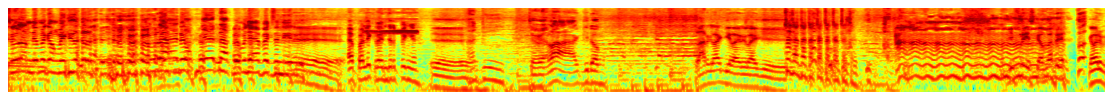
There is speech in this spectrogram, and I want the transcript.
Curang dia megang mixer. Curang dia, enak. Dia punya efek sendiri. Eh, pelik Ranger Pink ya. Aduh, cewek lagi dong. Lari lagi, lari lagi. Di freeze gambarnya. Gambarnya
